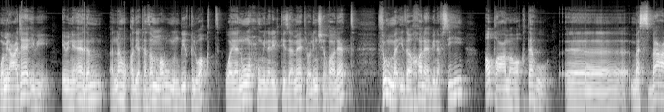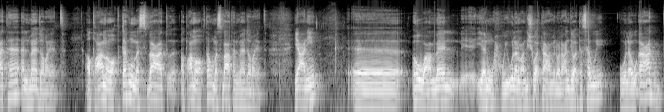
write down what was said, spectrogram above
ومن عجائب ابن آدم أنه قد يتذمر من ضيق الوقت وينوح من الالتزامات والانشغالات ثم إذا خلا بنفسه أطعم وقته آه، مسبعة الماجريات. أطعم وقته مسبعة أطعم وقته مسبعة الماجريات. يعني آه، هو عمال ينوح ويقول أنا ما عنديش وقت أعمل ولا عندي وقت أسوي ولو قعد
